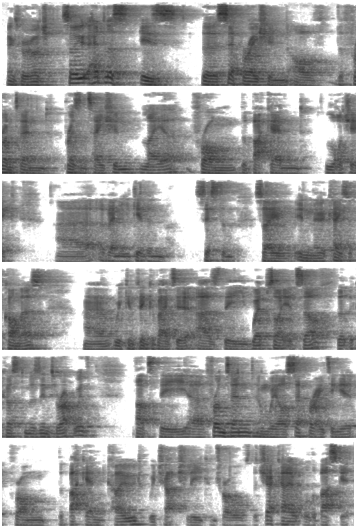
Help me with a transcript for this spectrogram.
Thanks very much. So headless is the separation of the front end presentation layer from the back end logic of any given system. So in the case of commerce, uh, we can think about it as the website itself that the customers interact with. That's the uh, front end, and we are separating it from the back end code, which actually controls the checkout or the basket.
